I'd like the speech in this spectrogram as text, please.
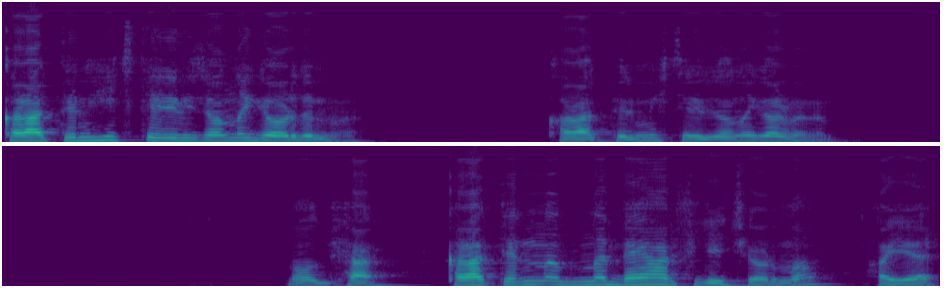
Karakterini hiç televizyonda gördün mü? Karakterimi hiç televizyonda görmedim. Ne oldu? Ha. Karakterinin adında B harfi geçiyor mu? Hayır.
